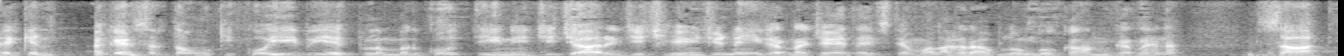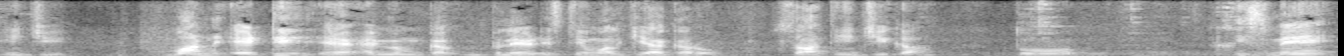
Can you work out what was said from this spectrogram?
लेकिन मैं कह सकता हूँ कि कोई भी एक प्लम्बर को तीन इंची, चार इंची, छह इंची नहीं करना चाहिए था इस्तेमाल अगर आप लोगों को काम करना है ना, सात इंची। 180 एटी mm का ब्लेड इस्तेमाल किया करो, सात इंची का। तो इसमें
